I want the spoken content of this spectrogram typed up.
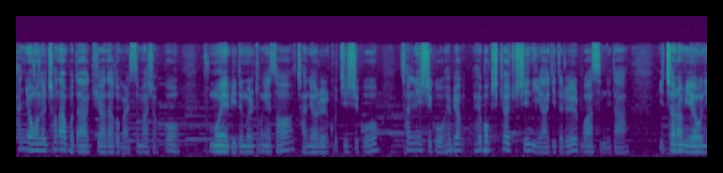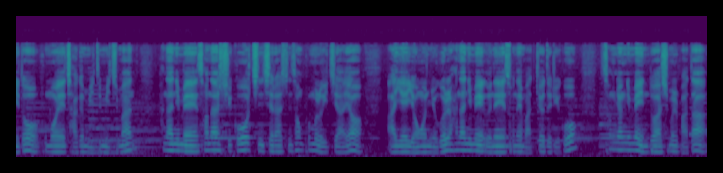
한 영혼을 천하보다 귀하다고 말씀하셨고 부모의 믿음을 통해서 자녀를 고치시고 살리시고 회복, 회복 시켜 주신 이야기들을 보았습니다. 이처럼 예언이도 부모의 작은 믿음이지만 하나님의 선하시고 진실하신 성품을 의지하여 아이의 영혼육을 하나님의 은혜의 손에 맡겨드리고 성령님의 인도하심을 받아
